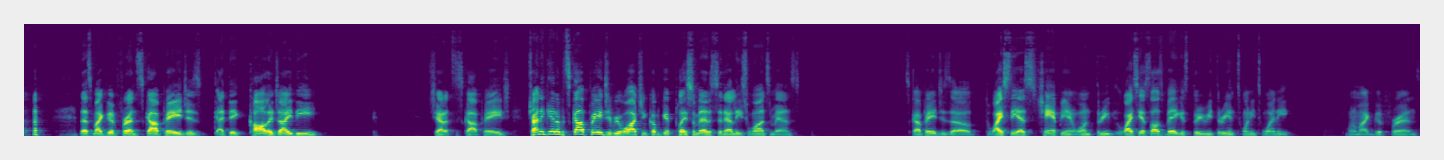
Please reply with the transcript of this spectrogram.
that's my good friend Scott Page's, I think, college ID. Shout out to Scott Page. Trying to get him Scott Page if you're watching. Come get play some Edison at least once, man. Scott Page is a YCS champion. Won three YCS Las Vegas three v three in 2020. One of my good friends.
